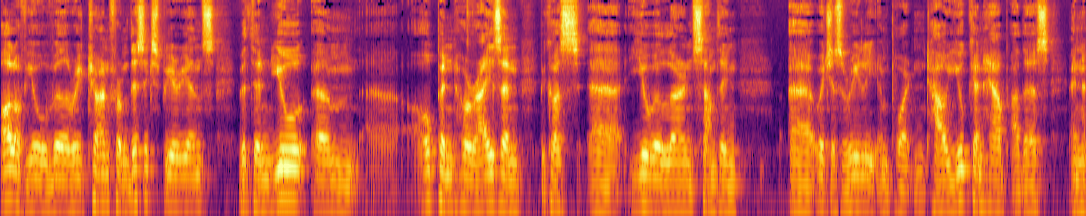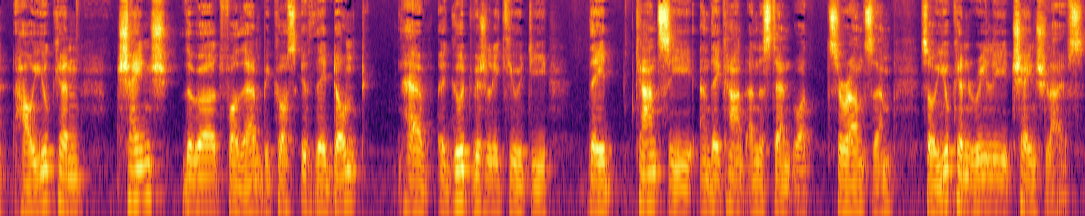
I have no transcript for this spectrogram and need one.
all of you will return from this experience with a new um, uh, open horizon because uh, you will learn something uh, which is really important. How you can help others and how you can change the world for them because if they don't have a good visual acuity they can't see and they can't understand what surrounds them. So you can really change lives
